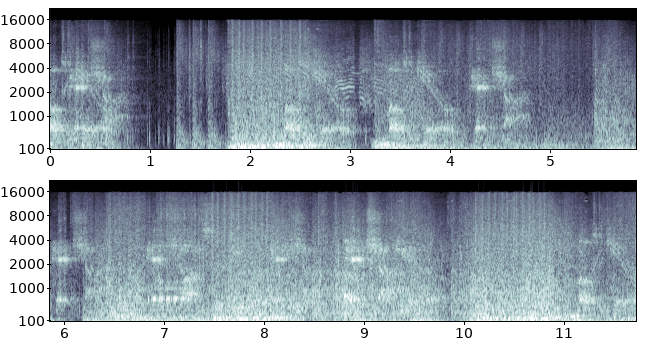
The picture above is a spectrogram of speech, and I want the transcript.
Multi-kill. Multi-kill. Multi-kill. Headshot. Headshot. Headshot. Headshot. Headshot kill. Multi-kill.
